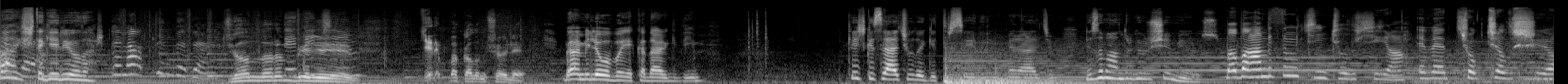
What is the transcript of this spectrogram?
Ah işte geliyorlar. Selahattin dede. Canlarım benim. Gelin bakalım şöyle. Ben bir lavaboya kadar gideyim. Keşke Selçuk'u da getirseydin Meral'cim. Ne zamandır görüşemiyoruz. Babam bizim için çalışıyor. Evet çok çalışıyor.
